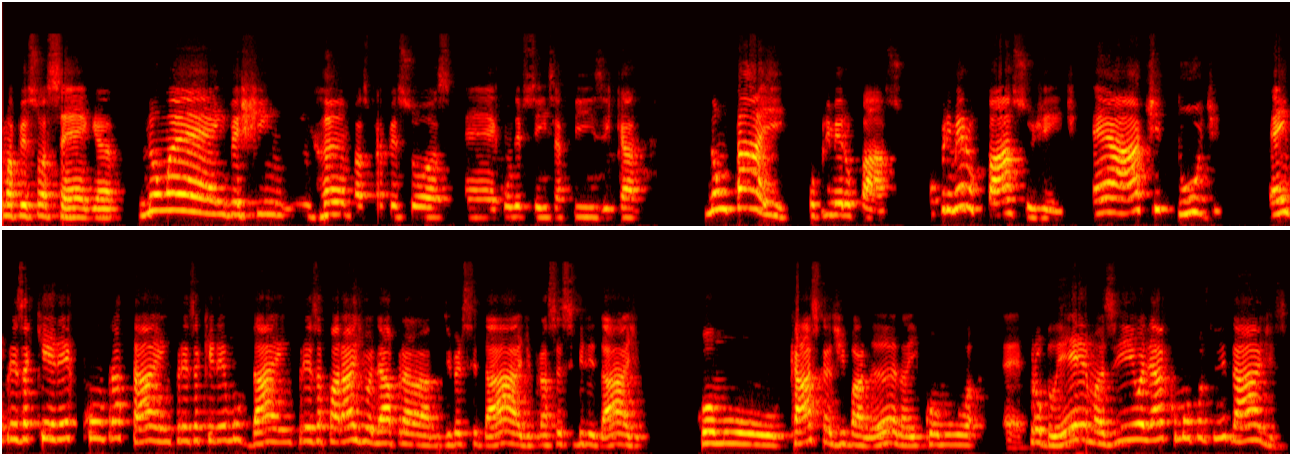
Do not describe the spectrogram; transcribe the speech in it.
uma pessoa cega, não é investir em, rampas para pessoas é, com deficiência física. Não está aí o primeiro passo. O primeiro passo, gente, é a atitude é a empresa querer contratar, é a empresa querer mudar, é a empresa parar de olhar para diversidade, para acessibilidade como cascas de banana e como é, problemas e olhar como oportunidades.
